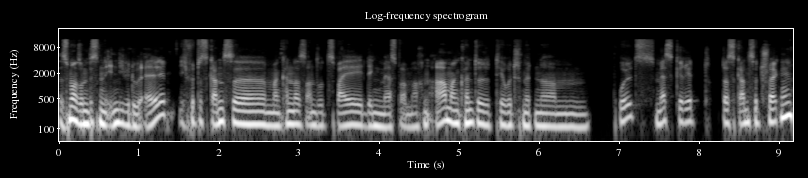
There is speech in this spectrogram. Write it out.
Das ist mal so ein bisschen individuell. Ich würde das Ganze, man kann das an so zwei Dingen messbar machen. A, man könnte theoretisch mit einem Pulsmessgerät das Ganze tracken.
